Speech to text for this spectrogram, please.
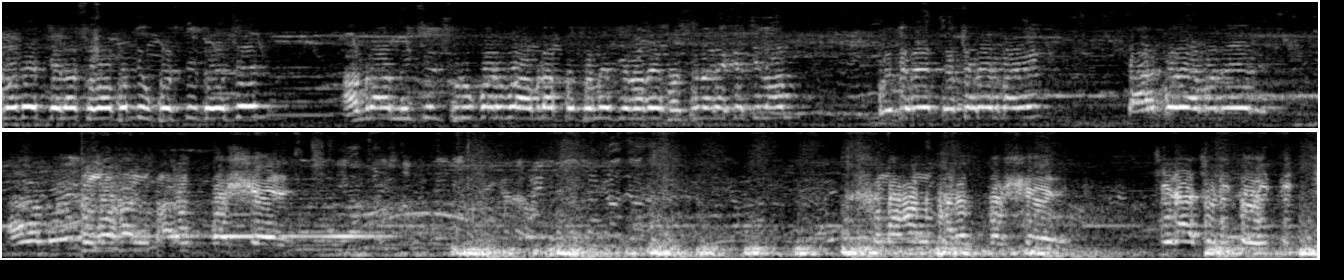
আমাদের জেলা সভাপতি উপস্থিত হয়েছেন। আমরা মিছিল শুরু করব। আমরা প্রথমে যেভাবে ঘোষণা রেখেছিলাম প্রথমে প্রচারের মাইক, তারপরে আমাদের মহান ভারতবর্ষের ভারতবর্ষের চিরাচরিত ঐতিহ্য।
